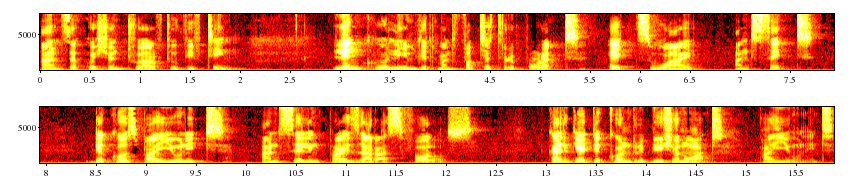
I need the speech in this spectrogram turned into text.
answer question 12 to 15. Lenco Limited manufactures three products X, Y, and Z. The cost per unit and selling price are as follows. Calculate the contribution what? Per unit.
